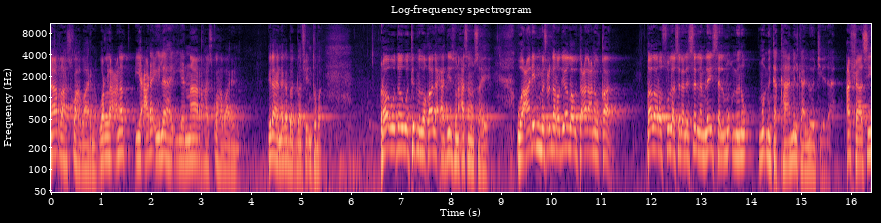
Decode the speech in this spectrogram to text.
naarna ha isku habaarina war lacnad iyo cadho ilaahay iyo naar ha isku habaarina ilahay naga badbaadshay intuba رواه أبو داود والترمذي وقال حديث حسن صحيح وعن ابن مسعود رضي الله تعالى عنه قال qaala rasul la sal l laysa almuminu muminka kaamilka loo jeeda ashaasi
